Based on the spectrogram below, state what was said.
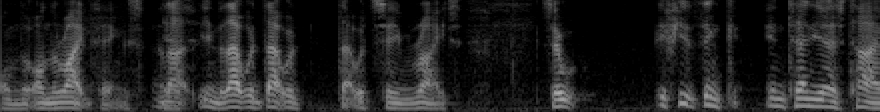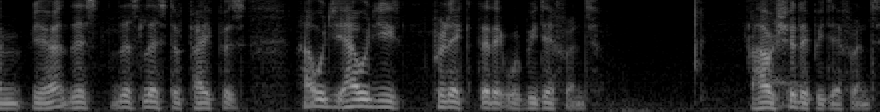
on the on the right things, and yes. that you know that would that would that would seem right. So, if you think in ten years' time, yeah, this this list of papers, how would you how would you predict that it would be different? How should it be different?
